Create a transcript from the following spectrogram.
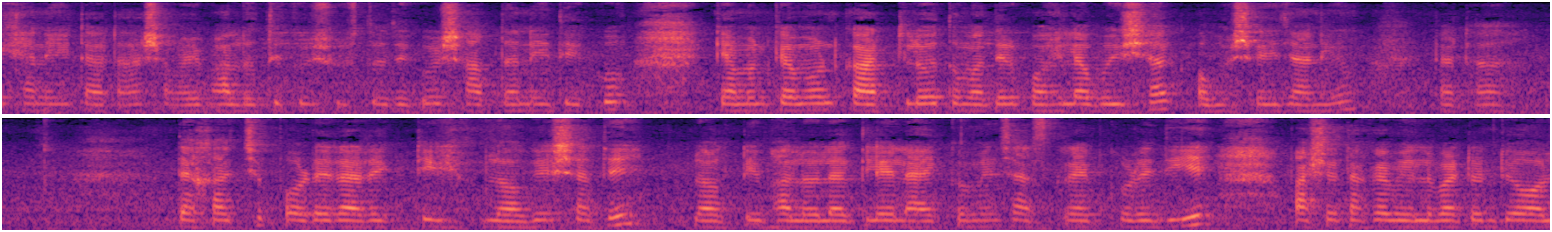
এখানেই টাটা। সবাই ভালো থেকো, সুস্থ থেকো, সাবধানে থেকো। কেমন কেমন কাটলো তোমাদের পহেলা বৈশাখ, অবশ্যই জানিও। টাটা। দেখা হচ্ছে পরের আরেকটি ব্লগের সাথে। ব্লগটি ভালো লাগলে লাইক কমেন্ট সাবস্ক্রাইব করে দিয়ে পাশে থাকা বেল বাটনটি অল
